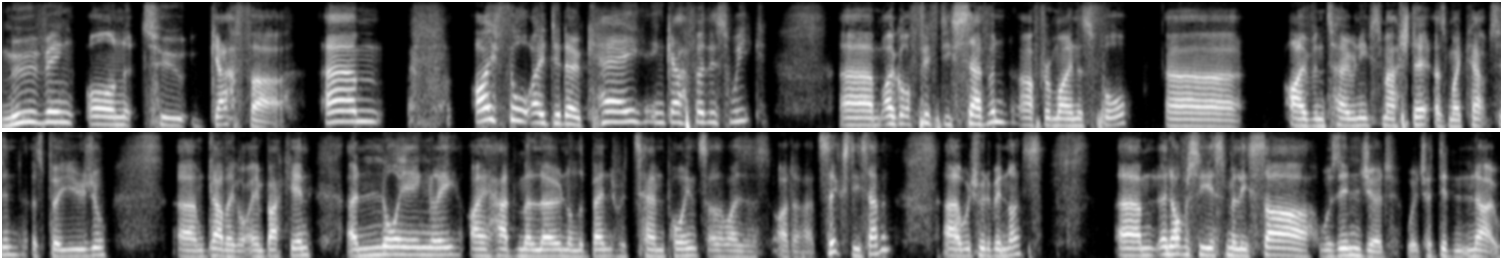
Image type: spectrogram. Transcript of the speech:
Moving on to Gaffer. Um, I thought I did okay in Gaffer this week. Um, I got 57 after a minus four. Uh, Ivan Toney smashed it as my captain, as per usual. I'm glad I got him back in. Annoyingly, I had Malone on the bench with 10 points. Otherwise, I'd have had 67, uh, which would have been nice. Um, and obviously, Ismaila Sarr was injured, which I didn't know,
